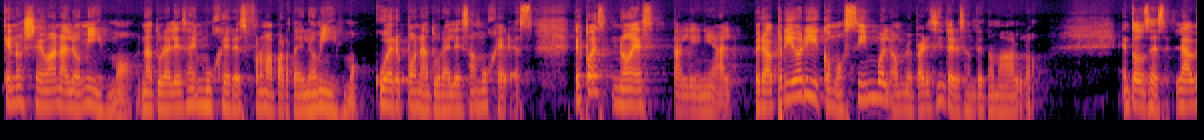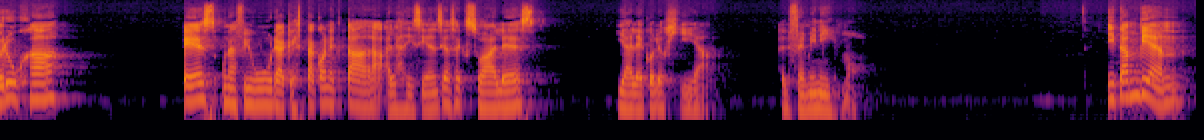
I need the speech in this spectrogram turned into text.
que nos llevan a lo mismo. Naturaleza y mujeres forma parte de lo mismo. Cuerpo, naturaleza, mujeres. Después no es tan lineal, pero a priori como símbolo me parece interesante tomarlo. Entonces, la bruja es una figura que está conectada a las disidencias sexuales y a la ecología, al feminismo. Y también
